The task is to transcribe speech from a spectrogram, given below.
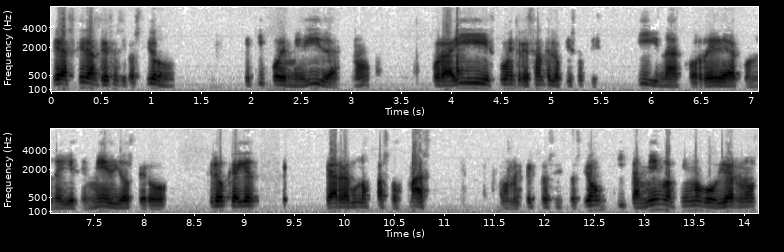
qué hacer ante esa situación, qué tipo de medidas, ¿no? Por ahí estuvo interesante lo que hizo Cristina Correa con leyes de medios, pero creo que hay que dar algunos pasos más con respecto a esa situación y también los mismos gobiernos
